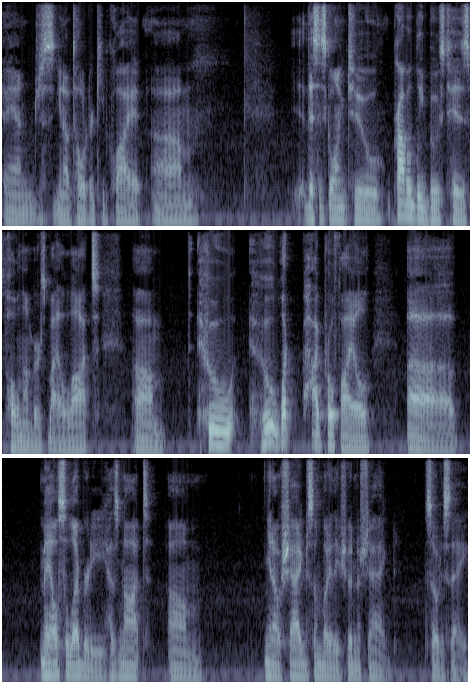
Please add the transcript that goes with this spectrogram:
and just you know told her to keep quiet. Um, this is going to probably boost his poll numbers by a lot. Um, who who what high profile uh, male celebrity has not um, you know shagged somebody they shouldn't have shagged, so to say.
